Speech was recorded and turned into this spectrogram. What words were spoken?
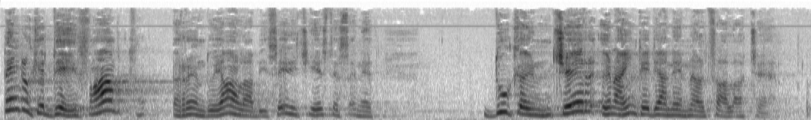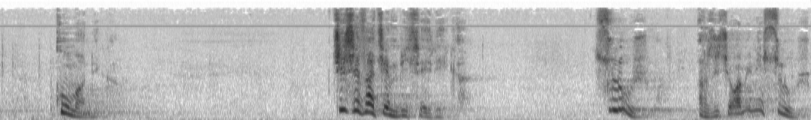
pentru că, de fapt, rânduiala bisericii este să ne ducă în cer înainte de a ne înălța la cer. Cum adică? Ce se face în biserică? Slujbă. Ar zice oamenii slujbă.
